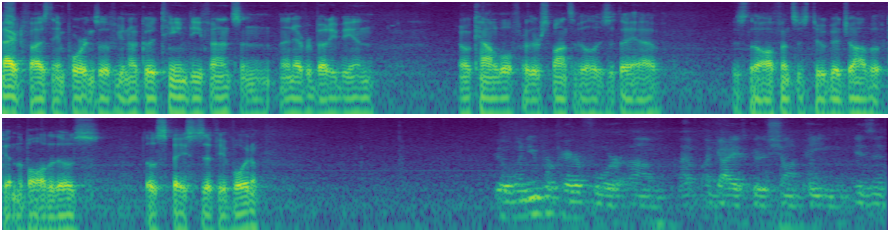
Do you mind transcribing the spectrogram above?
magnifies the importance of you know good team defense and, and everybody being you know, accountable for the responsibilities that they have. Because the offenses do a good job of getting the ball to those those spaces if you avoid them. Bill, when you prepare for um, a a guy as good as Sean Payton, is it,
